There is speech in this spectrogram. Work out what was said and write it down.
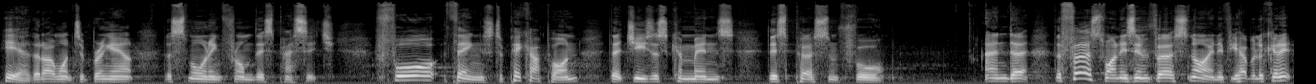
here that I want to bring out this morning from this passage. Four things to pick up on that Jesus commends this person for. And uh, the first one is in verse 9. If you have a look at it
